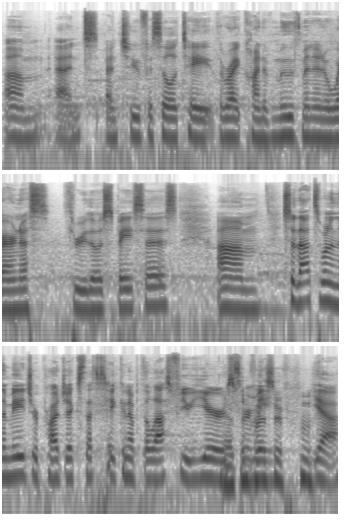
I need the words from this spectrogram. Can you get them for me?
um, and and to facilitate the right kind of movement and awareness through those spaces. Um, so that's one of the major projects that's taken up the last few years that's for impressive. me. yeah.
